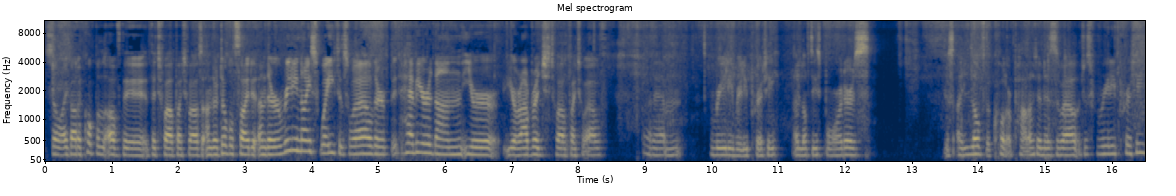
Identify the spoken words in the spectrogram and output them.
So I got a couple of the, the 12 by 12s and they're double-sided and they're a really nice weight as well. They're a bit heavier than your your average 12 by 12. But um, really, really pretty. I love these borders. Just I love the colour palette in as well. Just really pretty.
